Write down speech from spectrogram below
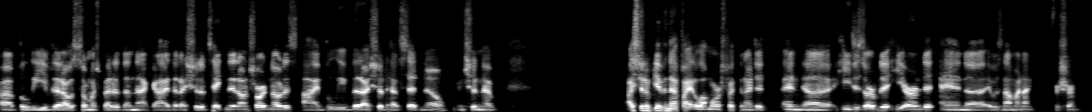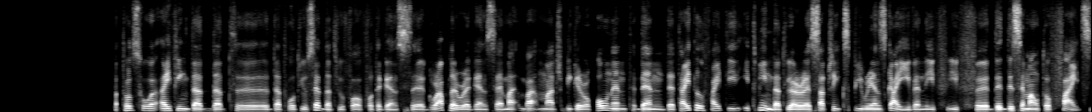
uh, believed that I was so much better than that guy that I should have taken it on short notice. I believe that I should have said no and shouldn't have. I should have given that fight a lot more respect than I did, and uh, he deserved it. He earned it, and uh, it was not my night for sure. But also, uh, I think that that uh, that what you said that you fought, against a grappler against a much bigger opponent than the title fight. It, it means that you are such an experienced guy, even if if uh, the, this amount of fights.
